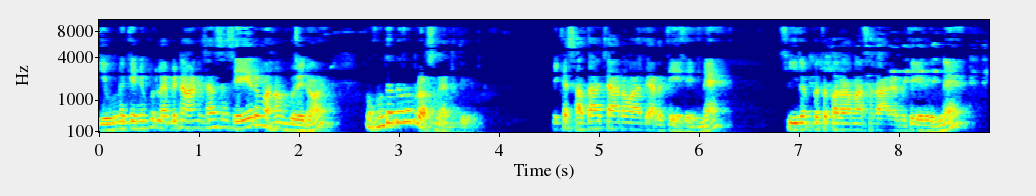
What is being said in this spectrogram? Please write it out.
ගෙවුන කෙනෙකුට ලැබෙන ආනිසංස සේරම හම්බ වෙනවා. හොඳටම ප්‍රශ්නයක් තියෙනවා. ඒක සදාචාරවාදයට තේරෙන්නේ නැහැ. සීලපත පරාමාසකාරයට තේරෙන්නේ නැහැ.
